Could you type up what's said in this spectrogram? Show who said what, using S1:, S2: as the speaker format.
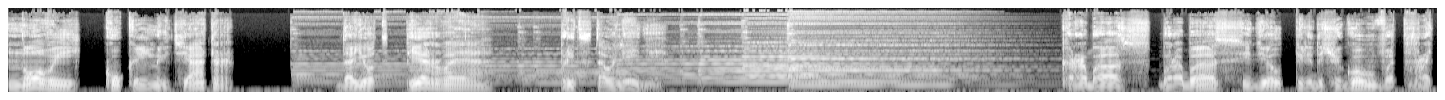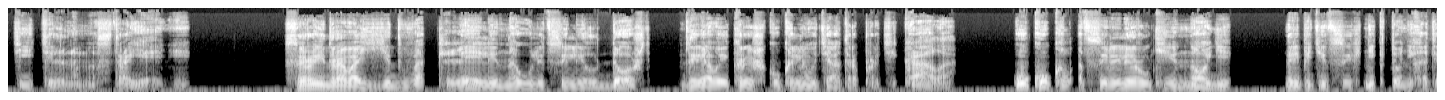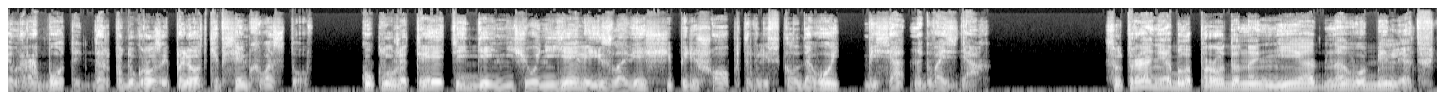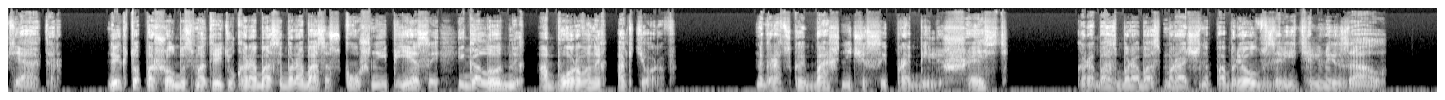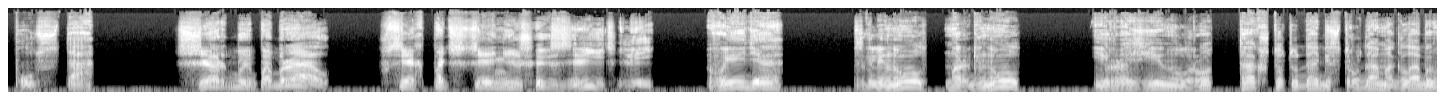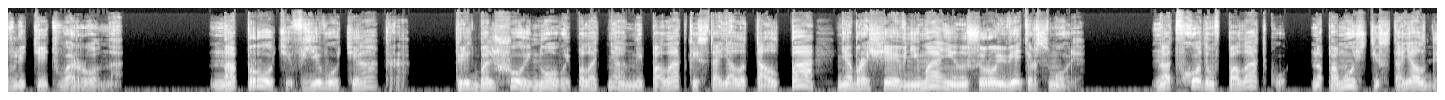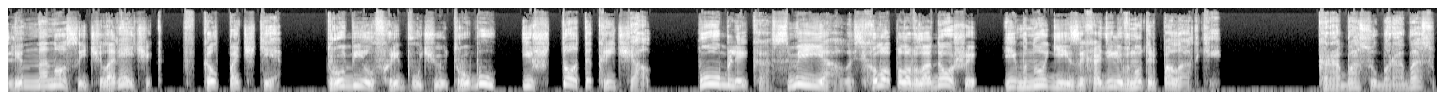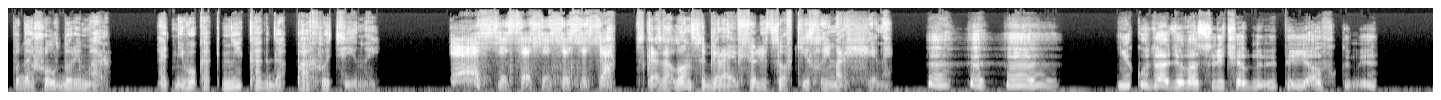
S1: Новый кукольный театр дает первое представление. Карабас-Барабас сидел перед очагом в отвратительном настроении. Сырые дрова едва тлели, на улице лил дождь, дырявая крыша кукольного театра протекала, у кукол отсылили руки и ноги, на репетициях никто не хотел работать, даже под угрозой плетки в семь хвостов. Куклы уже третий день ничего не ели и зловеще перешептывались в кладовой, вися на гвоздях. С утра не было продано ни одного билета в театр. Да и кто пошел бы смотреть у Карабаса-Барабаса скучные пьесы и голодных, оборванных актеров? На городской башне часы пробили шесть. Карабас-Барабас мрачно побрел в зрительный зал пусто.
S2: Черт бы побрал всех почтеннейших зрителей!
S1: Выйдя, взглянул, моргнул и разинул рот так, что туда без труда могла бы влететь ворона. Напротив его театра перед большой новой полотняной палаткой стояла толпа, не обращая внимания на сырой ветер с моря. Над входом в палатку на помосте стоял длинноносый человечек в колпачке, трубил в хрипучую трубу и что-то кричал. Публика смеялась, хлопала в ладоши, и многие заходили внутрь палатки. Карабасу-Барабасу подошел Доримар. От него как никогда пахло тиной. «Эхе-хе-хе-хе-хе-хе», — сказал он, собирая все лицо в кислые морщины.
S2: Никуда дела с лечебными пиявками.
